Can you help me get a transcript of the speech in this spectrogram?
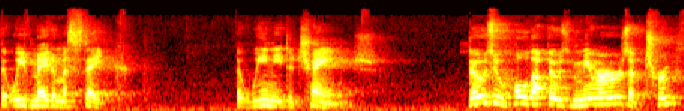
that we've made a mistake, that we need to change. Those who hold up those mirrors of truth,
